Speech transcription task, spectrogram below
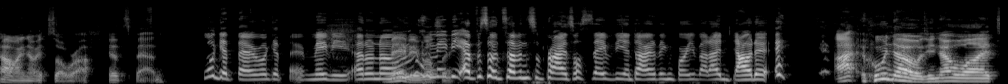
Oh, I know. It's so rough. It's bad. We'll get there. We'll get there. Maybe. I don't know. Maybe, we'll. Maybe episode seven surprise will save the entire thing for you, but I doubt it. I who knows? You know what?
